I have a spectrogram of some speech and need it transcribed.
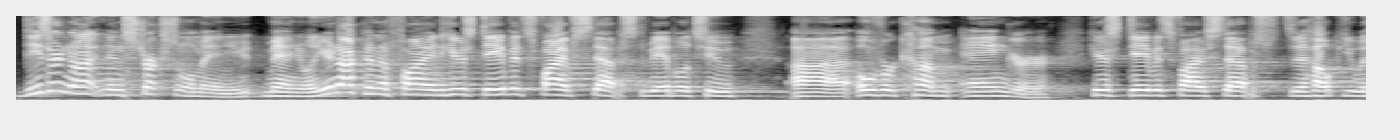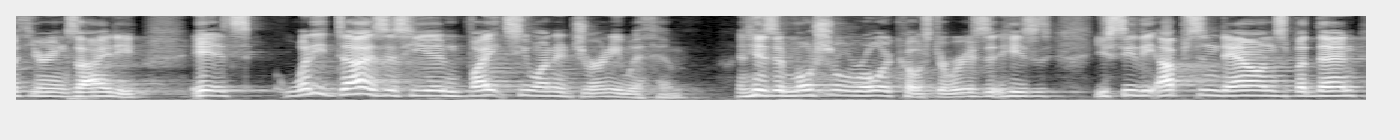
these are not an instructional manu- manual. You're not going to find, here's David's five steps to be able to uh, overcome anger. Here's David's five steps to help you with your anxiety. It's what he does is he invites you on a journey with him and his emotional roller coaster, where he's, he's, you see the ups and downs, but then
